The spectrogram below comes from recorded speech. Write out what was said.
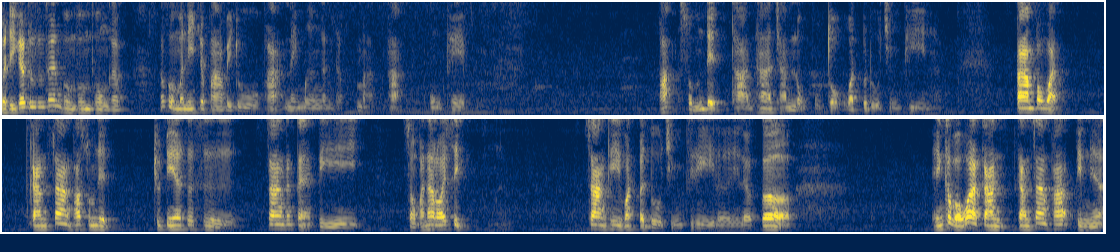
วัสดีครับทุกทุกท่านผมพรมพงศ์ครับครับผมวันนี้จะพาไปดูพระในเมืองกันครับมาพระกรุงเทพ พระสมเด็จฐานห้าชั้นหลวงปู่โตวัดประดูชิมพีนะครับ ตามประวัติการสร้างพระสมเด็จชุดนี้ก็คือสร้างตั้งแต่ปี 2510นะครับสร้างที่วัดประดูชิมพีเลยแล้วก็ เห็นเขาบอกว่าการการสร้างพระพิมพ์เนี้ย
